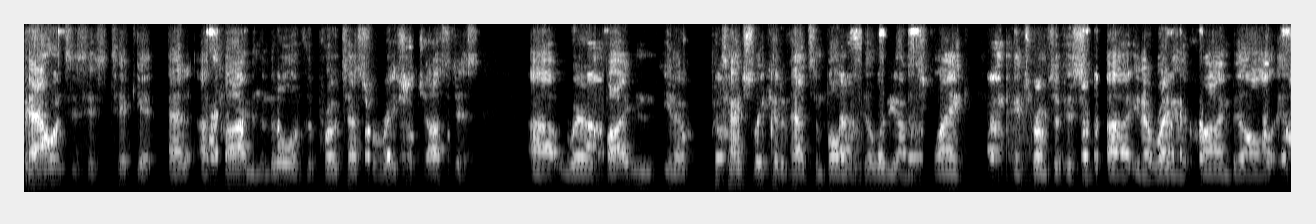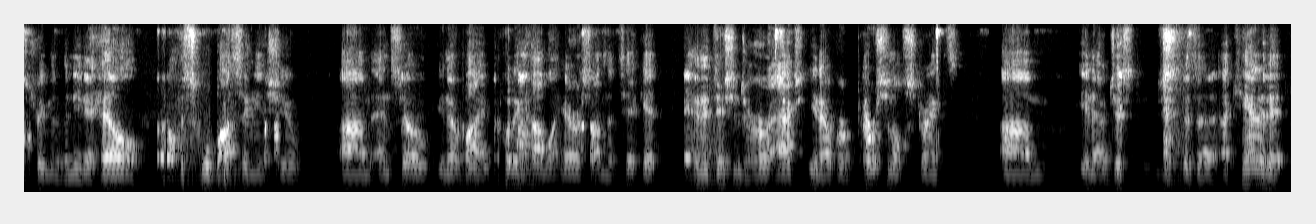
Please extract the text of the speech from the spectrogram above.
balances his ticket at a time in the middle of the protest for racial justice uh, where Biden, you know, potentially could have had some vulnerability on his flank in terms of his, uh, you know, writing the crime bill, his treatment of Anita Hill, the school busing issue. Um, and so, you know, by putting Kamala Harris on the ticket, in addition to her you know, her personal strengths, um, you know, just just as a, a, candidate.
